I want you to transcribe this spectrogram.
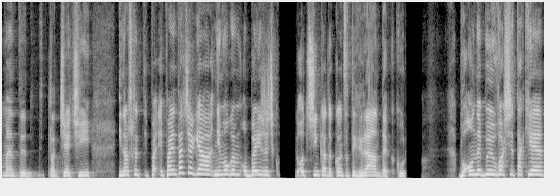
momenty dla dzieci. I na przykład pa, pamiętacie jak ja nie mogłem obejrzeć odcinka do końca tych randek, kurwa. Bo one były właśnie takie,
